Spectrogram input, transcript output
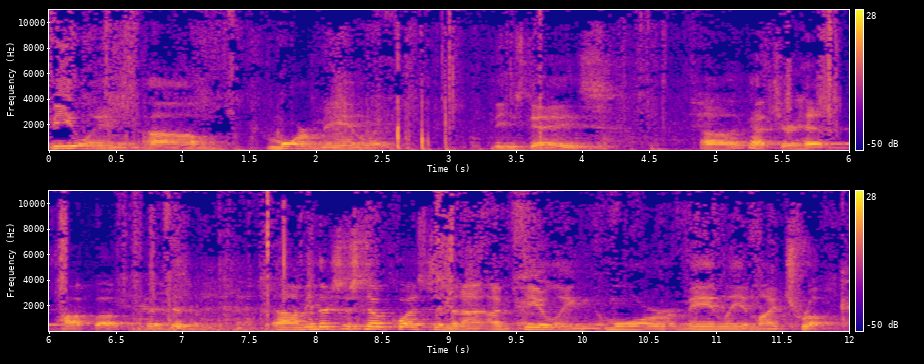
feeling um, more manly these days. Uh, got your head pop up. Uh, I mean, there's just no question that I, am feeling more manly in my truck,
